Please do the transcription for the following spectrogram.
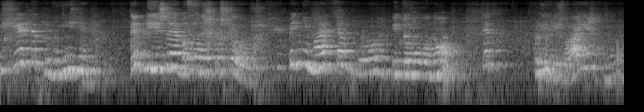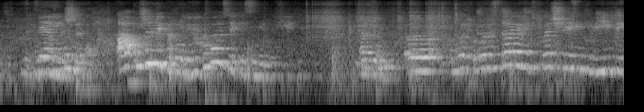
І ще тепліше. Тепліше, бо сонечко що робить? Піднімається вгору. І тому воно пригріває більше. А у живій природі відбуваються якісь зміни? Е, Виростають перші квіти.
